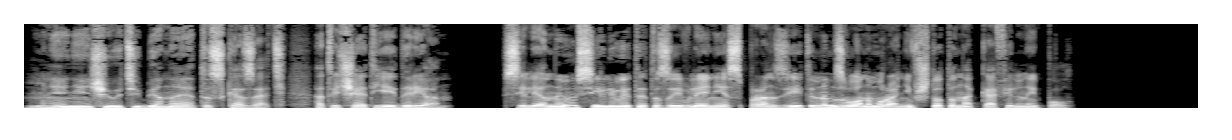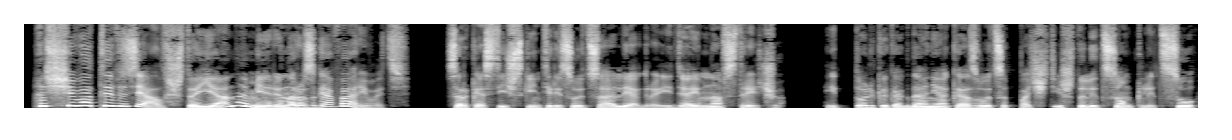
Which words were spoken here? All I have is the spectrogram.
«Мне нечего тебе на это сказать», — отвечает ей Дариан. Вселенная усиливает это заявление с пронзительным звоном, уронив что-то на кафельный пол. «А с чего ты взял, что я намерена разговаривать?» Саркастически интересуется Аллегра, идя им навстречу. И только когда они оказываются почти что лицом к лицу,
